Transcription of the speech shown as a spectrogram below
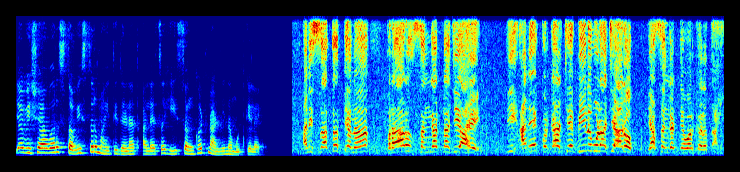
या विषयावर सविस्तर माहिती देण्यात आल्याचंही संघटनांनी नमूद केलंय. आणि सातत्यानं प्रहार संघटना जी आहे ती अनेक प्रकारचे बिनबुडाचे आरोप या संघटनेवर करत आहे.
